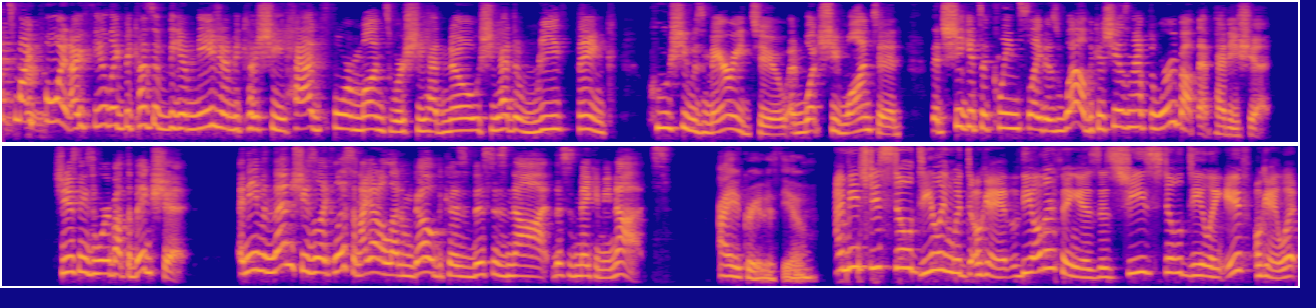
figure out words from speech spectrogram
That's my point. I feel like because of the amnesia, because she had four months where she had no, she had to rethink who she was married to and what she wanted, that she gets a clean slate as well because she doesn't have to worry about that petty shit. She just needs to worry about the big shit. And even then, she's like, listen, I got to let him go because this is not, this is making me nuts. I agree with you. I mean, she's still dealing with. Okay, the other thing is, is she's still dealing. If okay, let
